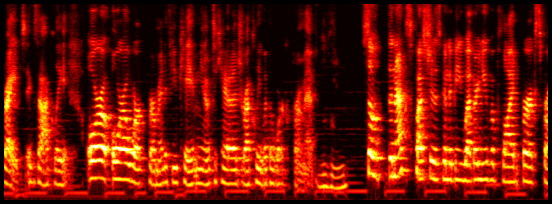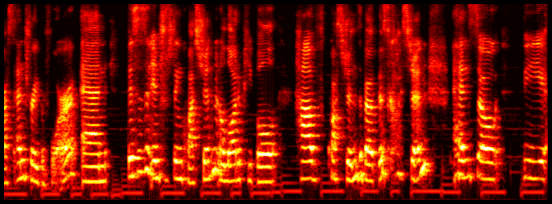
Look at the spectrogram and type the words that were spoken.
Right, exactly. Or or a work permit if you came, you know, to Canada directly with a work permit. Mm-hmm. So the next question is going to be whether you've applied for express entry before. And this is an interesting question. And a lot of people have questions about this question. And so the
